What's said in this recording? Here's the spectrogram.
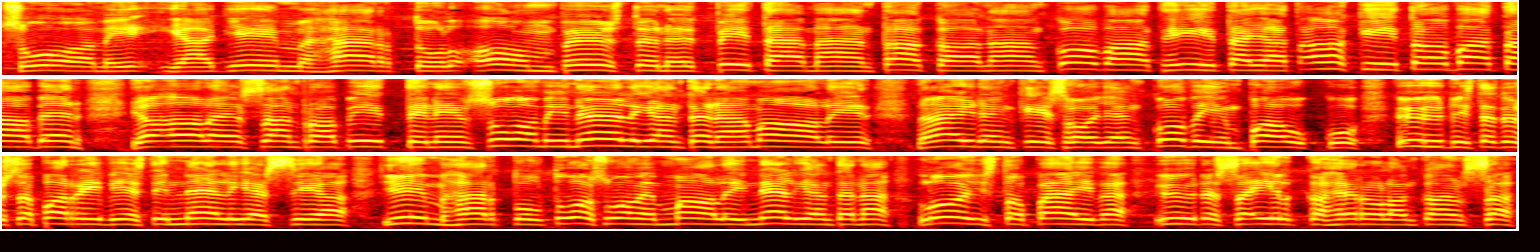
Suomi ja Jim Härtul on pystynyt pitämään takanaan kovat hiitäjät Akito Vataben ja Alessandro Pittinin Suomi neljäntenä maaliin näiden kisojen kovin paukku yhdistetyssä pariviestin neljäs ja Jim Härtul tuo Suomen maaliin neljäntenä loistopäivä yhdessä Ilkka Herolan kanssa.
